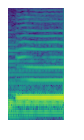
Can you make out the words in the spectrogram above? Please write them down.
you.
